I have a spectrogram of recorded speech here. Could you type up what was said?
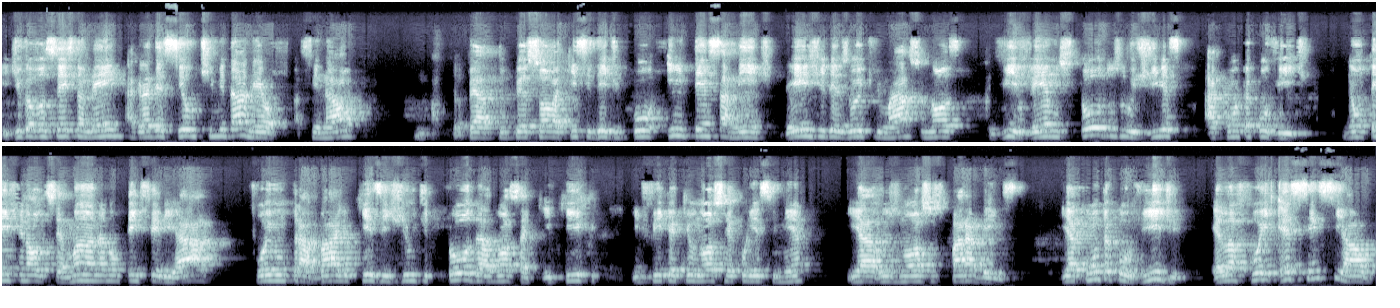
E digo a vocês também, agradecer o time da ANEL, afinal, o pessoal aqui se dedicou intensamente. Desde 18 de março, nós vivemos todos os dias a conta Covid não tem final de semana, não tem feriado. Foi um trabalho que exigiu de toda a nossa equipe e fica aqui o nosso reconhecimento e a, os nossos parabéns. E a conta Covid, ela foi essencial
